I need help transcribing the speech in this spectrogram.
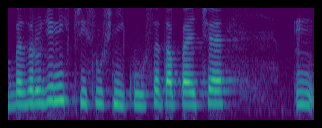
Bez rodinných příslušníků se ta péče mm,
